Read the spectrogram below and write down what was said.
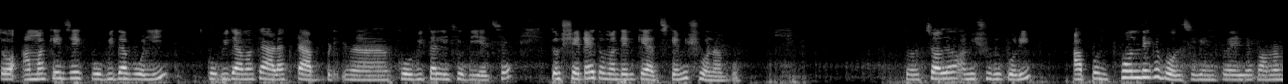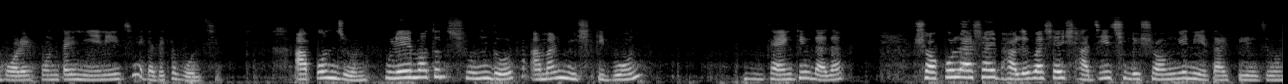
তো আমাকে যে কবিতা বলি, কবিতা আমাকে আর একটা কবিতা লিখে দিয়েছে, তো সেটাই তোমাদেরকে আজকে আমি শোনাবো। তো চলো আমি শুরু করি। আপন ফোন দেখে বলছি কিন্তু এই দেখো আমার বরের ফোনটাই নিয়ে নিয়েছি, এটা দেখে বলছি। আপনজন, ফুলের মতন সুন্দর, আমার মিষ্টি বোন। থ্যাংক ইউ দাদা। সকল আশায় ভালোবাসায় সাজিয়েছিল সঙ্গে নিয়ে তার প্রিয়জন।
